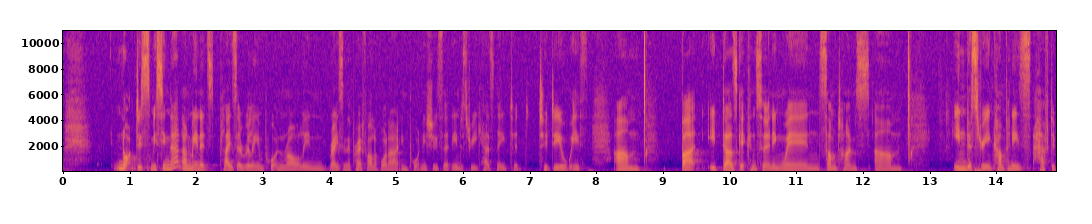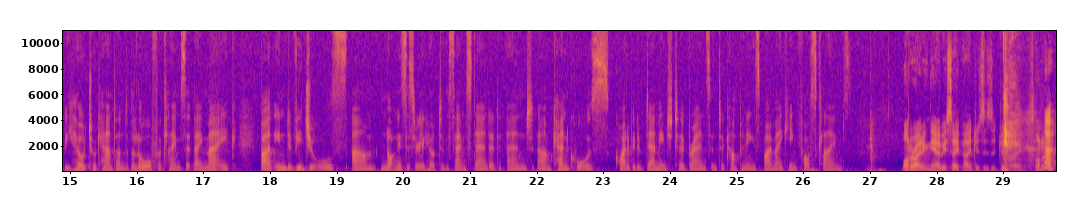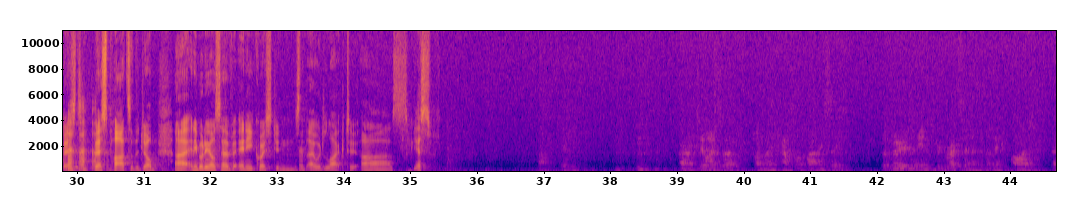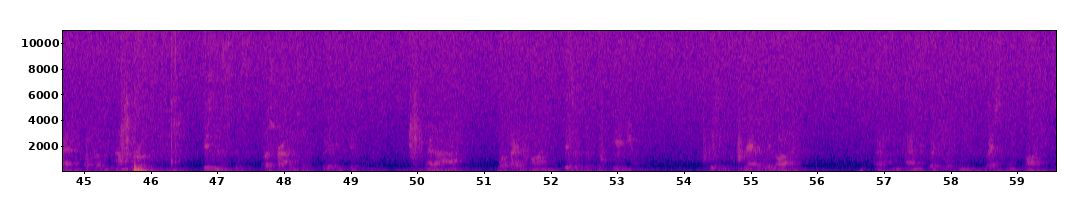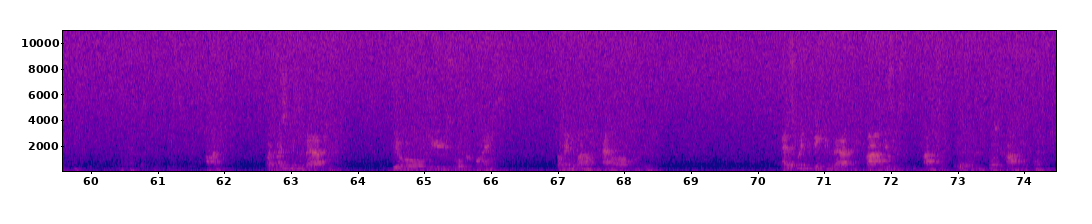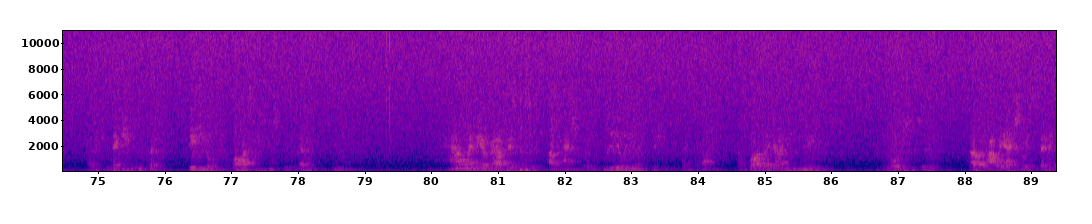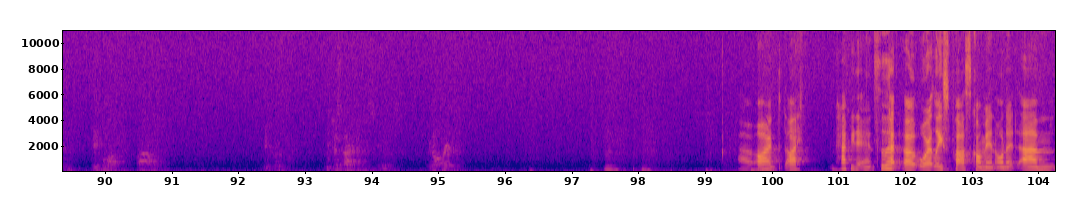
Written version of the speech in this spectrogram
not dismissing that, I mean, it plays a really important role in raising the profile of what are important issues that industry has need to, to deal with. But it does get concerning when sometimes um, industry and companies have to be held to account under the law for claims that they make, but individuals um, not necessarily held to the same standard and um, can cause quite a bit of damage to brands and to companies by making false claims. Moderating the ABC pages is a joy. It's one of the best, best parts of the job. Uh, anybody else have any questions that they would like to ask? Yes, I, I'm happy to answer that, uh, or at least pass comment on it. Um,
